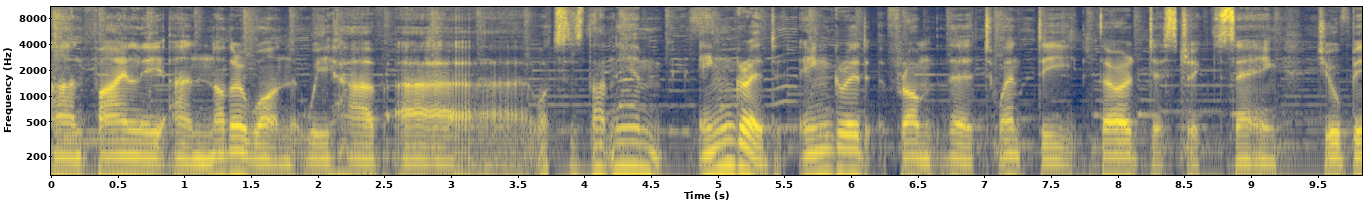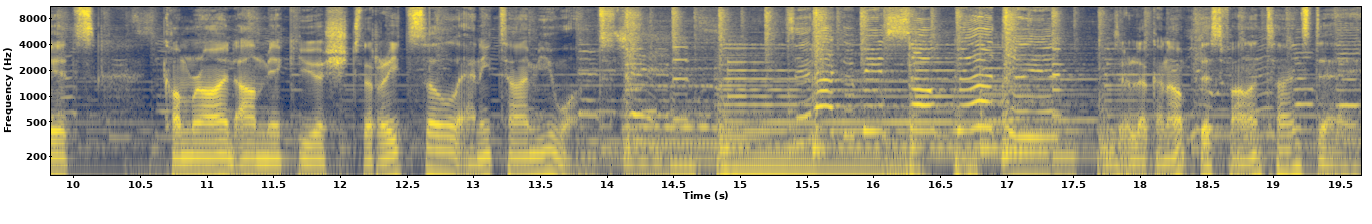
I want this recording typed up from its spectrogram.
And finally another one. We have, uh, what's his, that name? Ingrid. Ingrid from the 23rd district saying, Joe Bates, come round, I'll make you a stritzel anytime you want. They're looking up this Valentine's Day.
